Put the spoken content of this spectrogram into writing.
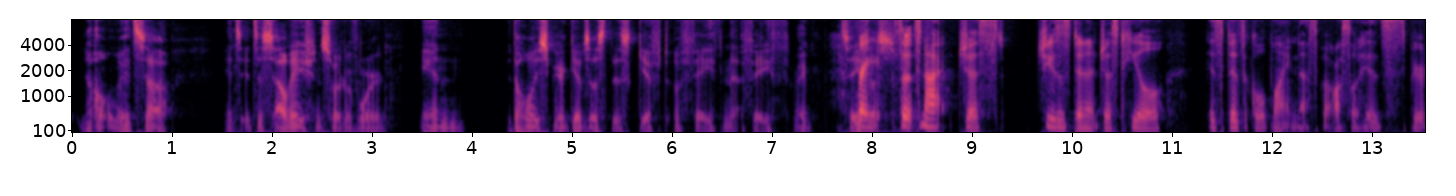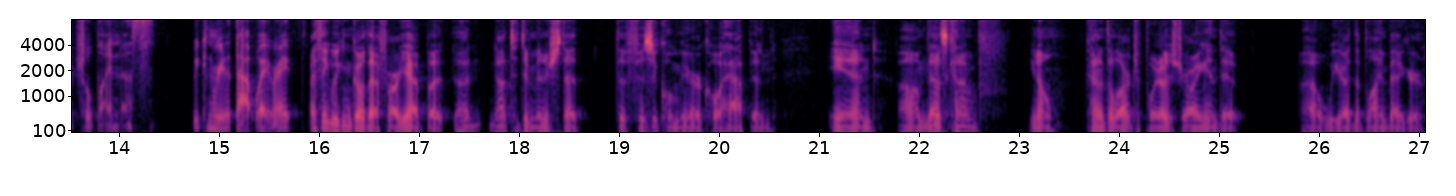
no, it's uh it's it's a salvation sort of word, and the Holy Spirit gives us this gift of faith, and that faith, right, saves right. us. So it's not just Jesus didn't just heal his physical blindness, but also his spiritual blindness. We can read it that way, right? I think we can go that far, yeah, but uh, not to diminish that the physical miracle happened, and um, that was kind of you know kind of the larger point I was drawing in that uh, we are the blind beggar,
